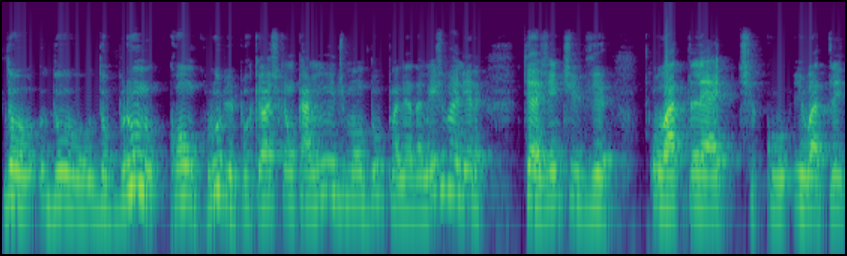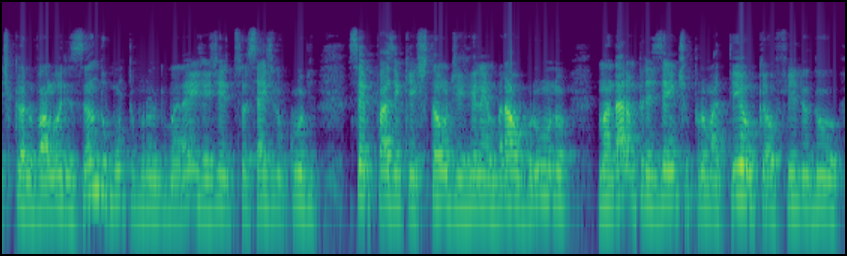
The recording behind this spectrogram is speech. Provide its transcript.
do, do, do Bruno com o clube, porque eu acho que é um caminho de mão dupla, né? Da mesma maneira que a gente vê o Atlético e o atleticano valorizando muito o Bruno Guimarães, as redes sociais do clube sempre fazem questão de relembrar o Bruno, mandaram um presente para o Mateu, que é o filho do,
